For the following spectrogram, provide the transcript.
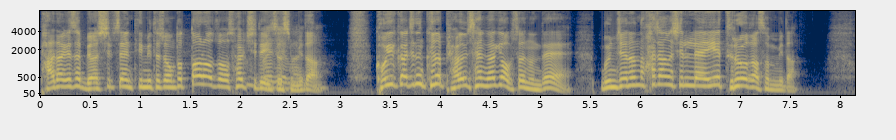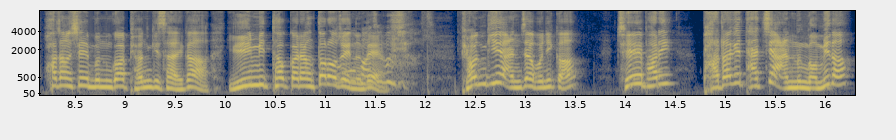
바닥에서 몇십 센티미터 정도 떨어져 설치돼 있었습니다. 거기까지는 그저 별 생각이 없었는데 문제는 화장실 내에 들어가서입니다. 화장실 문과 변기 사이가 1m가량 떨어져 있는데 맞아, 맞아. 변기에 앉아 보니까 제 발이 바닥에 닿지 않는 겁니다.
